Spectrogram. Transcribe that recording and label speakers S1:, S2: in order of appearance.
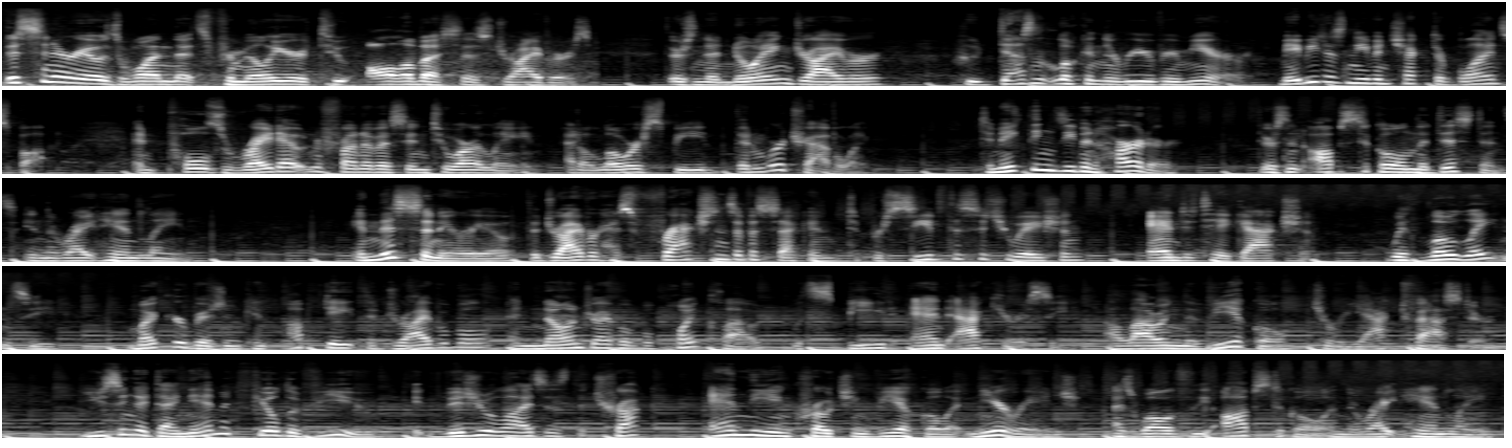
S1: This scenario is one that's familiar to all of us as drivers. There's an annoying driver who doesn't look in the rearview mirror, maybe doesn't even check their blind spot, and pulls right out in front of us into our lane at a lower speed than we're traveling.
S2: To make things even harder, there's an obstacle in the distance in the right hand lane.
S1: In this scenario, the driver has fractions of a second to perceive the situation and to take action.
S2: With low latency, Microvision can update the drivable and non drivable point cloud with speed and accuracy, allowing the vehicle to react faster. Using a dynamic field of view, it visualizes the truck and the encroaching vehicle at near range, as well as the obstacle in the right hand lane.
